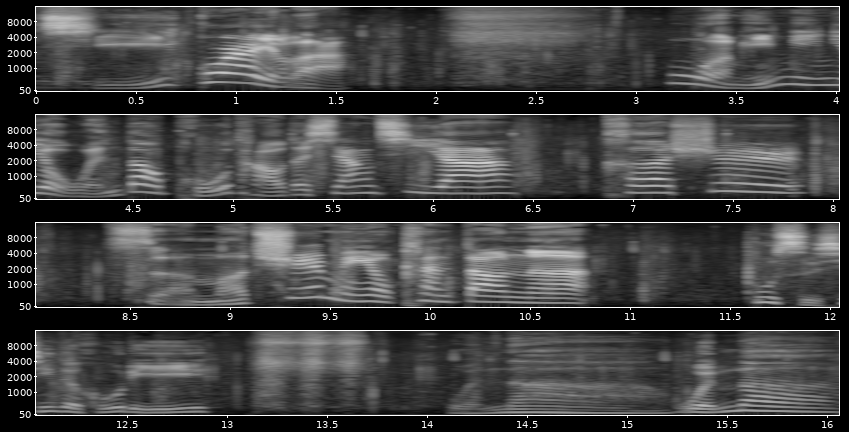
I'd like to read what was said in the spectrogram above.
奇怪了，我明明有闻到葡萄的香气呀，可是怎么却没有看到呢？不死心的狐狸，闻 呐闻呐，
